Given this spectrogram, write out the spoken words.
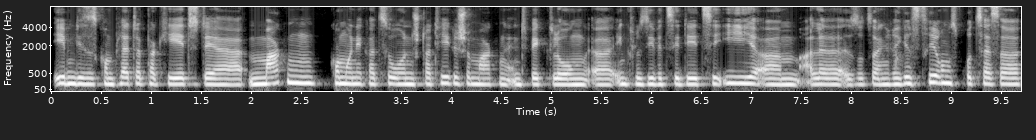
Eben dieses komplette Paket der Markenkommunikation, strategische Markenentwicklung, äh, inklusive CDCI, ähm, alle sozusagen Registrierungsprozesse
